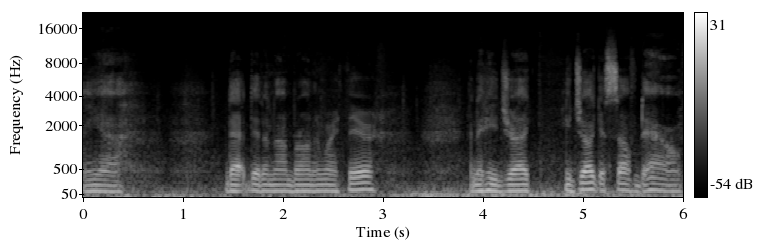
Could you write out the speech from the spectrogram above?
And yeah, that did a number on him right there. And then he dragged he drug himself down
